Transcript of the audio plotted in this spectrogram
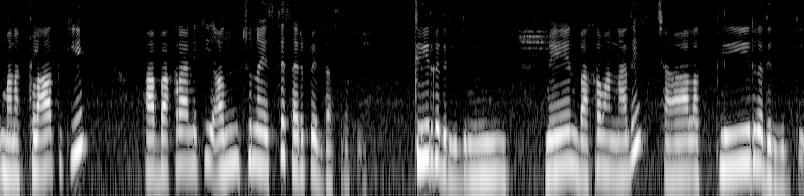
మన క్లాత్కి ఆ బక్రానికి అంచున వేస్తే సరిపోద్ది అసలుకి. క్లియర్గా తిరిగిద్ది. మెయిన్ బక్రం అన్నది చాలా క్లియర్గా తిరిగిద్ది.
